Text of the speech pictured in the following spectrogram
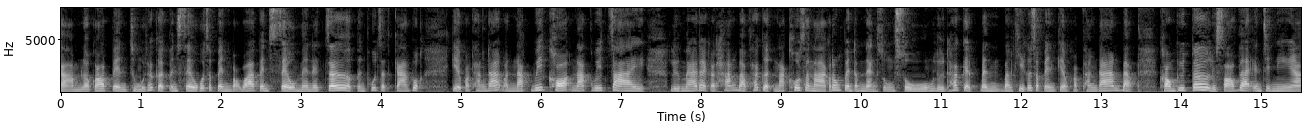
กรรม แล้วก็เป็นสมมติถ้าเกิดเป็นเซลล์ก็จะเป็นแบบว่าเป็นเซลล์แมเนเจอร์เป็นผู้จัดการพวกเกี่ยวกับทางด้านนักวิเคราะห์ นักวิจัย หรือแม้แต่กระทั่งแบบถ้าเกิดนักโฆษณาก็ต้องเป็นตำแหน่งสูงๆหรือถ้าเกิดเป็นบางทีก็จะเป็นเกี่ยวกับทางด้านแบบคอมพิวเตอร์หรือซอฟต์แวร์เอนจิเนียร์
